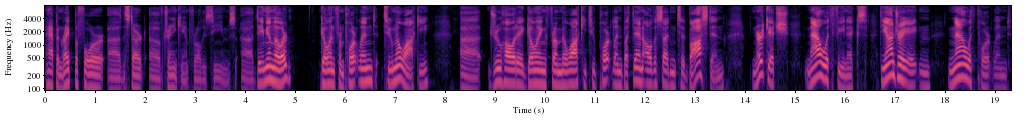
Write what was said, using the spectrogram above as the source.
happened right before uh, the start of training camp for all these teams. Uh, Damian Lillard going from Portland to Milwaukee. Uh, Jrue Holiday going from Milwaukee to Portland, but then all of a sudden to Boston. Nurkic now with Phoenix. DeAndre Ayton now with Portland.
